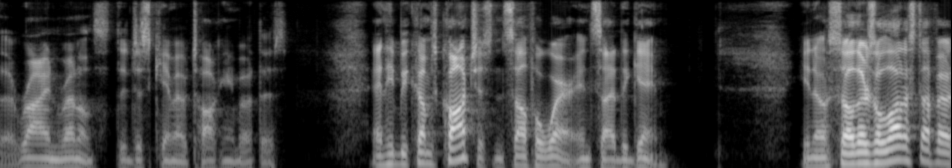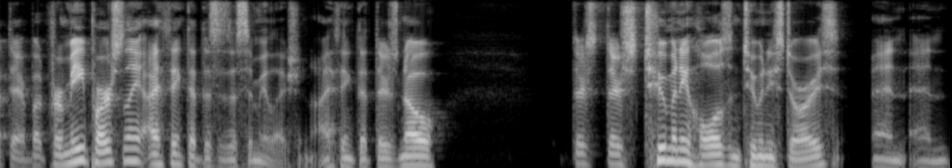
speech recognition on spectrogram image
uh, Ryan Reynolds that just came out talking about this, and he becomes conscious and self-aware inside the game. You know, so there's a lot of stuff out there, but for me personally, I think that this is a simulation. I think that there's no, there's there's too many holes and too many stories and and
